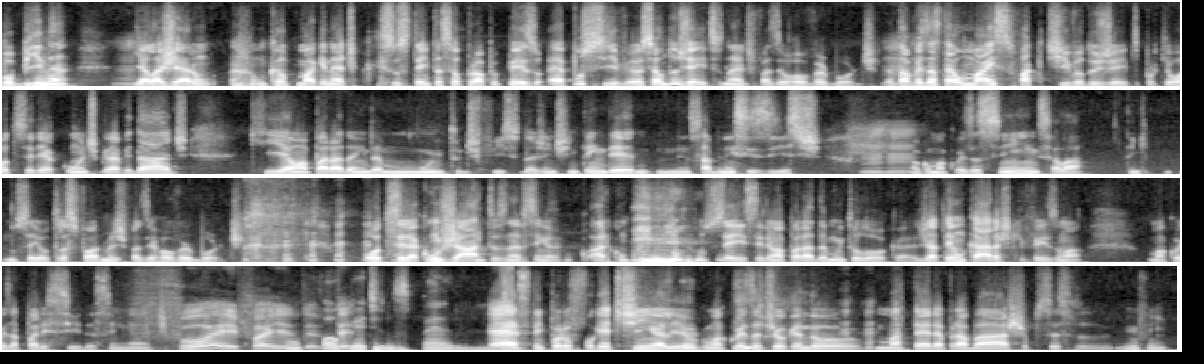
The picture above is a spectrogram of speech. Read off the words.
bobina, e ela gera um, um campo magnético que sustenta seu próprio peso. É possível, esse é um dos jeitos, né, de fazer o hoverboard. Uhum. Talvez até o mais factível dos jeitos, porque o outro seria com antigravidade, que é uma parada ainda muito difícil da gente entender, nem sabe nem se existe, Uhum. alguma coisa assim, sei lá. Tem que, não sei, outras formas de fazer hoverboard. Outro seria com jatos, né? Assim, ar comprimido, não sei, seria uma parada muito louca. Já tem um cara, acho que fez uma, uma coisa parecida, assim, né? Tipo, Foi, foi. Um Te- foguete nos pés. né? É, você tem que pôr um foguetinho ali, alguma coisa jogando matéria pra baixo, pra você, enfim.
